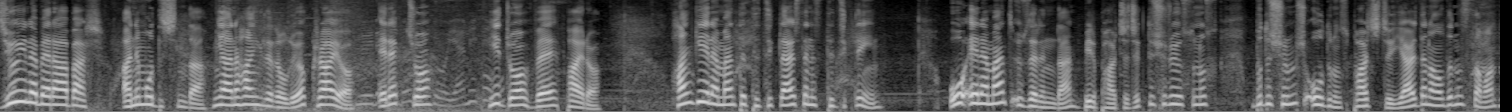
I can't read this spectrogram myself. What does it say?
Geo ile beraber Anemo dışında yani hangileri oluyor? Cryo, Electro, Hydro ve Pyro. Hangi elemente tetiklerseniz tetikleyin. O element üzerinden bir parçacık düşürüyorsunuz. Bu düşürmüş olduğunuz parçacığı yerden aldığınız zaman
